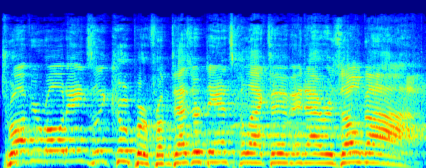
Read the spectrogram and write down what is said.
12 year old Ainsley Cooper from Desert Dance Collective in Arizona.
